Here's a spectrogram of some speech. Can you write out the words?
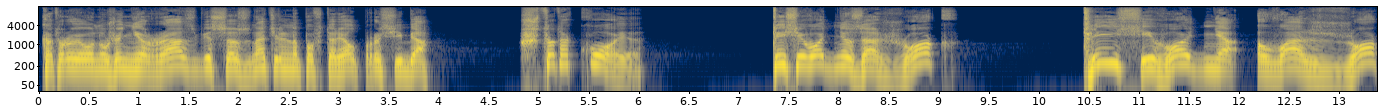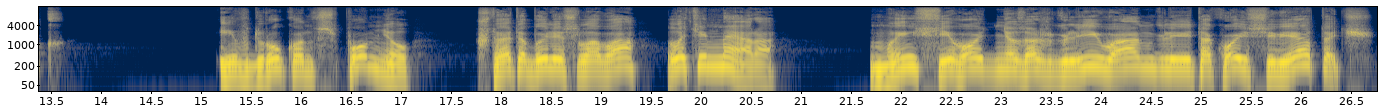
которую он уже не раз бессознательно повторял про себя. «Что такое? Ты сегодня зажег?» «Ты сегодня возжег?» И вдруг он вспомнил, что это были слова Латимера. «Мы сегодня зажгли в Англии такой светоч,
